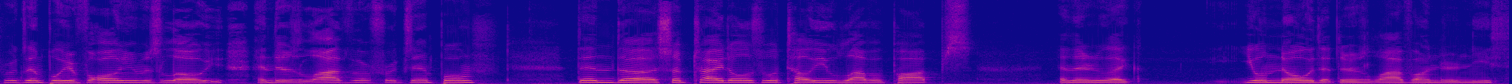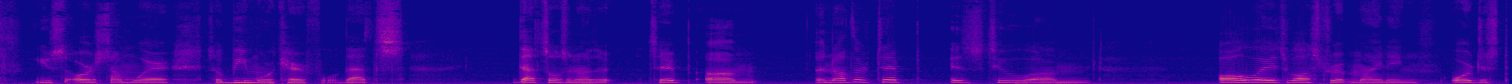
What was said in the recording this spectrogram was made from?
for example, your volume is low and there's lava, for example. Then the subtitles will tell you lava pops and then like you'll know that there's lava underneath you or somewhere. So be more careful. That's that's also another tip. Um, another tip is to um, always while strip mining or just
